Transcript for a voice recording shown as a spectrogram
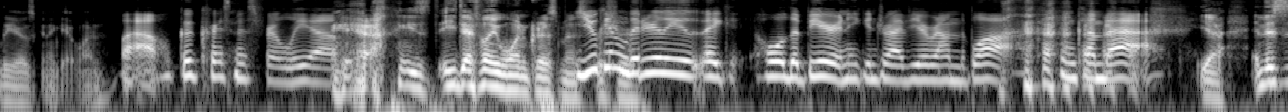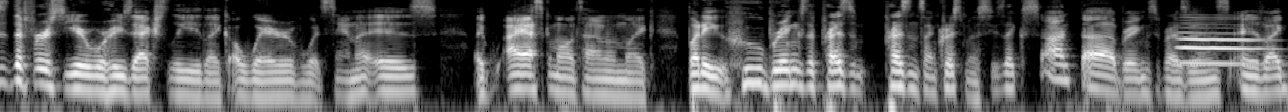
Leo's gonna get one. Wow. Good Christmas for Leo. Yeah, he's he definitely won Christmas. You can sure. literally like hold a beer and he can drive you around the block and come back. Yeah, and this is the first year where he's actually like aware of what Santa is. Like I ask him all the time. I'm like, buddy, who brings the present presents on Christmas? He's like, Santa brings the presents, and he's like,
